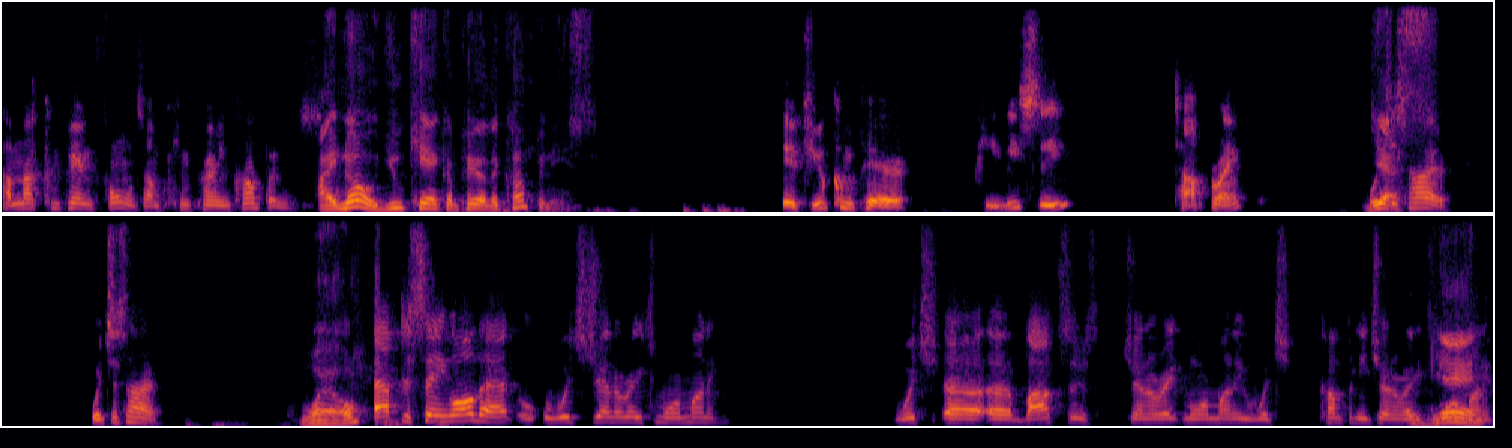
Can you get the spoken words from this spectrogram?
I'm not comparing phones, I'm comparing companies. I know you can't compare the companies. if you compare PBC, top rank, which yes. is higher? Which is higher? Well, After saying all that, which generates more money? Which uh, uh, boxers generate more money? Which company generates more Again, money?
